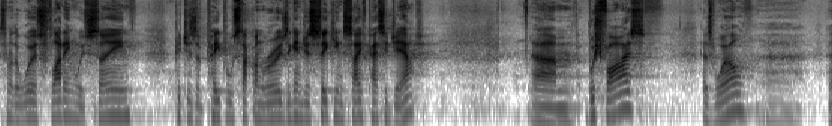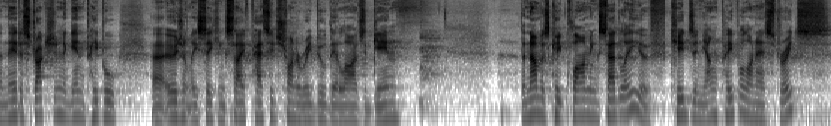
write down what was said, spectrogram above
some of the worst flooding we've seen, pictures of people stuck on roofs, again, just seeking safe passage out. Um, bushfires as well, uh, and their destruction, again, people uh, urgently seeking safe passage, trying to rebuild their lives again. The numbers keep climbing, sadly, of kids and young people on our streets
